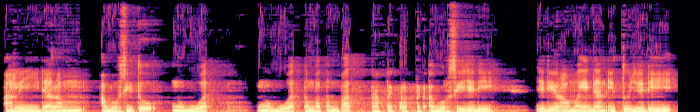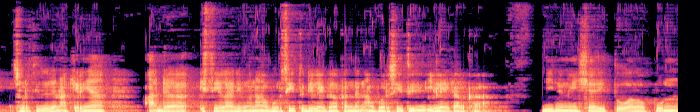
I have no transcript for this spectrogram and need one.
ahli dalam aborsi itu ngebuat ngebuat tempat-tempat praktek-praktek aborsi. Jadi jadi ramai dan itu jadi seperti itu dan akhirnya ada istilah di mana aborsi itu dilegalkan dan aborsi itu ilegalkan di Indonesia itu walaupun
